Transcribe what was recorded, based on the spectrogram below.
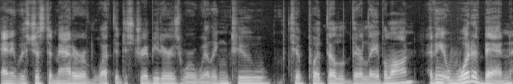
and it was just a matter of what the distributors were willing to to put the, their label on. I think it would have been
